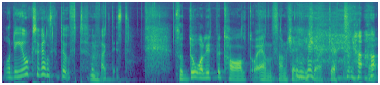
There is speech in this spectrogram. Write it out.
Och det är också ganska tufft faktiskt. Så dåligt betalt och ensam tjej i köket. ja.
